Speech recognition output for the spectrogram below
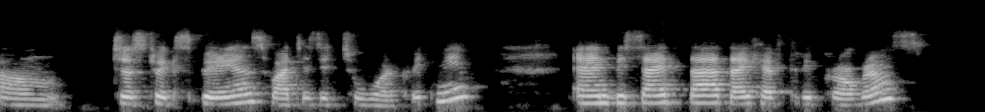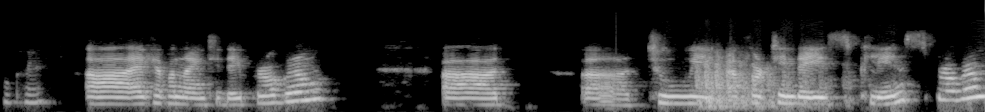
um, just to experience what is it to work with me. And besides that, I have three programs. Okay. Uh, I have a 90 day program uh, uh, two week, uh, 14 days cleanse program.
